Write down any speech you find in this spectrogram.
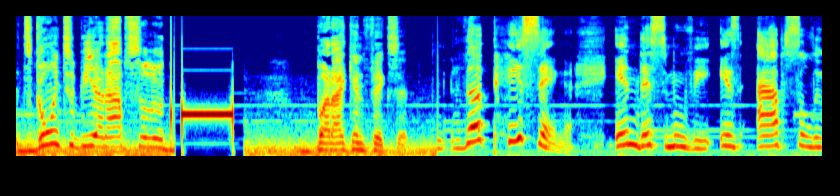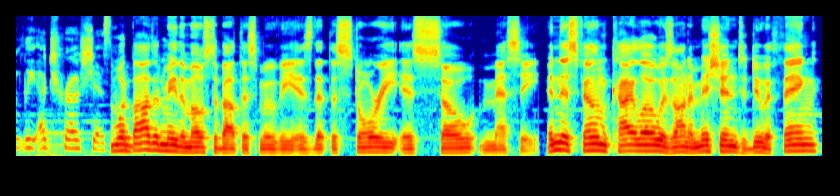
it's going to be an absolute, but I can fix it. The pacing in this movie is absolutely atrocious. What bothered me the most about this movie is that the story is so messy. In this film, Kylo is on a mission to do a thing,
